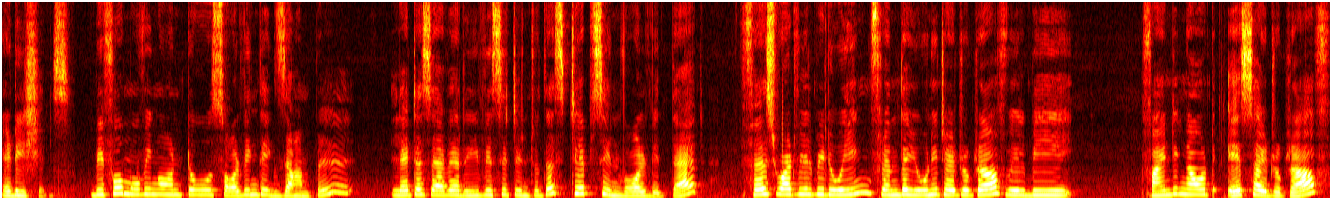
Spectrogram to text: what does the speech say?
additions. Before moving on to solving the example, let us have a revisit into the steps involved with that. First what we will be doing from the unit hydrograph, we will be finding out S hydrograph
